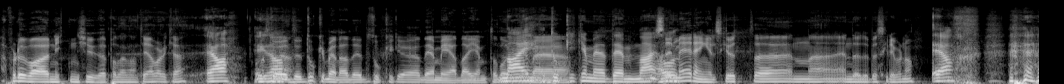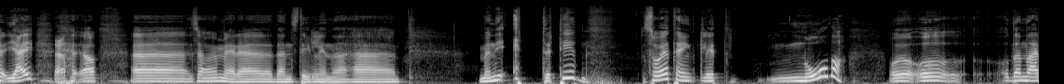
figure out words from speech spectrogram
Ja, For du var 1920 på denne tida, var det ikke det? Ja, du, ikke sant? du, tok ikke med deg det, du tok ikke det med deg hjem til Norge? Nei, med, jeg tok ikke med det Nei, Du ser og- mer engelsk ut uh, enn en det du beskriver nå. Ja. jeg? Ja. Ja. Uh, så har jo mer den stilen inne. Uh, men i ettertid så har jeg tenkt litt nå, da. Og, og, og den der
